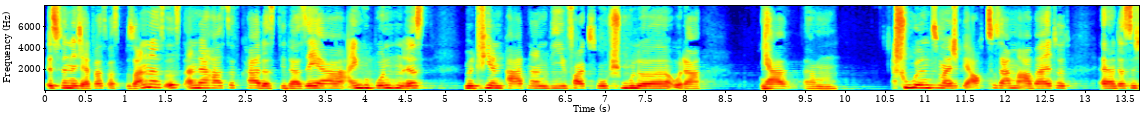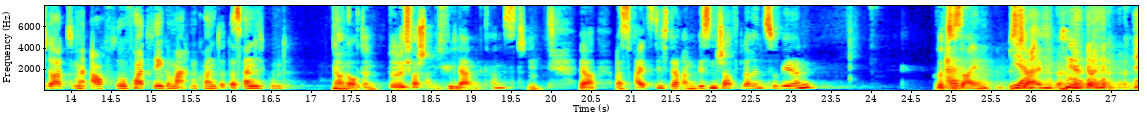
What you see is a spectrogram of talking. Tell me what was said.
ist, finde ich, etwas, was besonders ist an der HSFK, dass die da sehr eingebunden ist mit vielen Partnern wie Volkshochschule oder ja, ähm, Schulen zum Beispiel auch zusammenarbeitet, äh, dass ich dort auch so Vorträge machen konnte. Das fand ich gut. Ja, und auch dann dadurch wahrscheinlich viel lernen kannst. Hm? Ja, was reizt dich daran, Wissenschaftlerin zu werden? Oder zu also, sein? Du bist ja, ja eine. Ne?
